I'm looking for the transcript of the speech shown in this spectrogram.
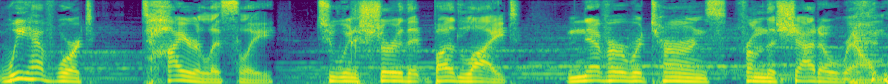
We have worked tirelessly to ensure that Bud Light never returns from the shadow realm.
